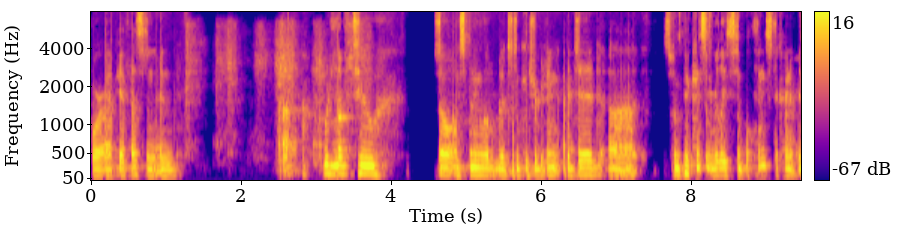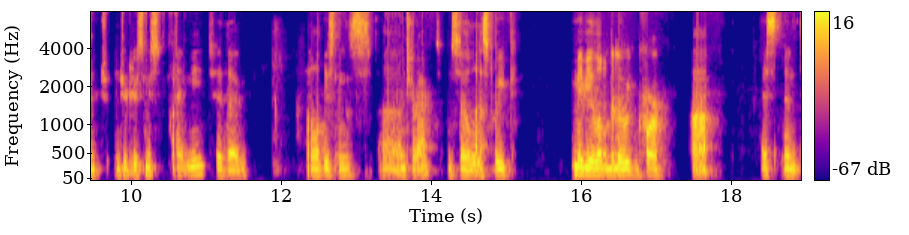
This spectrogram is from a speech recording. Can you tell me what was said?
for IPFS, and, and uh, would love to. So I'm spending a little bit of time contributing. I did. Uh, so I'm picking some really simple things to kind of int- introduce me, me to the all of these things uh, interact. And so last week, maybe a little bit of the week before, uh, I spent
